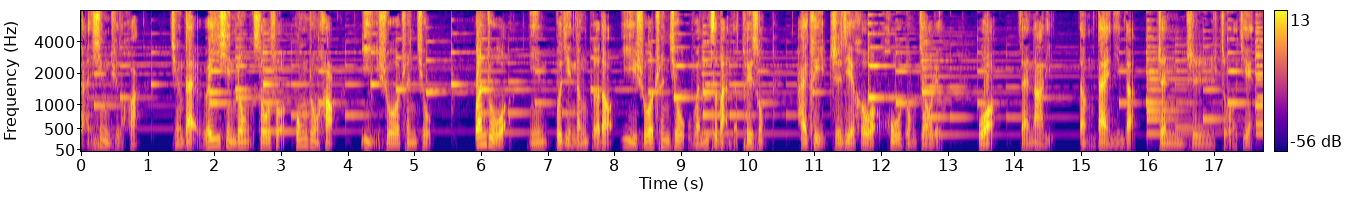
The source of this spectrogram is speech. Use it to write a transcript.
感兴趣的话，请在微信中搜索公众号“一说春秋”，关注我。您不仅能得到《一说春秋》文字版的推送，还可以直接和我互动交流。我在那里等待您的真知灼见。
